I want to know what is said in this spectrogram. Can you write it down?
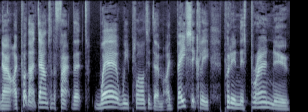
Now, I put that down to the fact that where we planted them, I basically put in this brand new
